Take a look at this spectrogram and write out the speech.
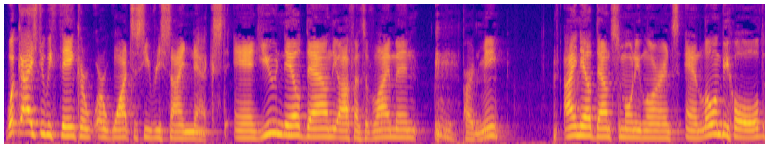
what guys do we think or, or want to see resign next. And you nailed down the offensive lineman, pardon me, I nailed down Simoni Lawrence, and lo and behold,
